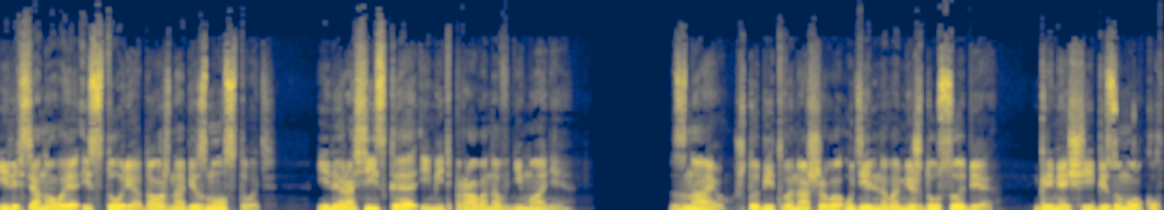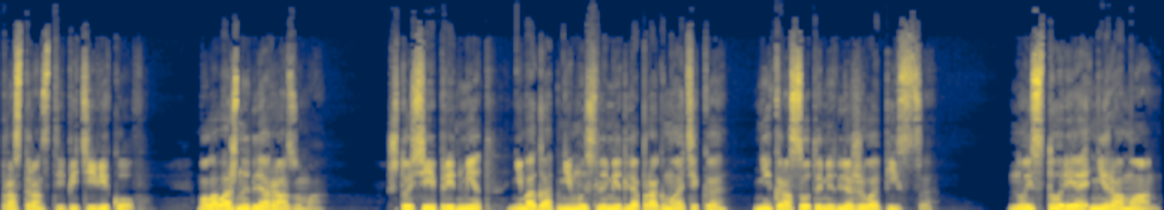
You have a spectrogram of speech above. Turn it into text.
Или вся новая история должна безмолвствовать, или российская иметь право на внимание. Знаю, что битвы нашего удельного междоусобия, гремящие безумолку в пространстве пяти веков, маловажны для разума, что сей предмет не богат ни мыслями для прагматика, ни красотами для живописца. Но история не роман,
